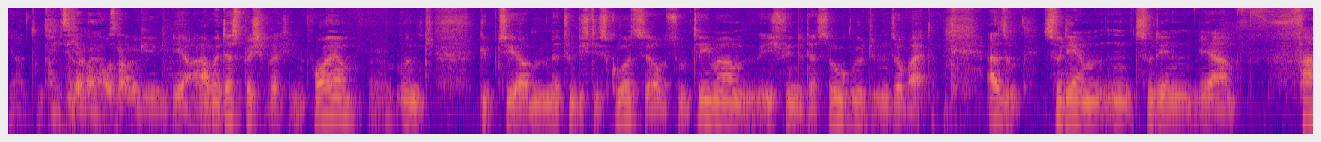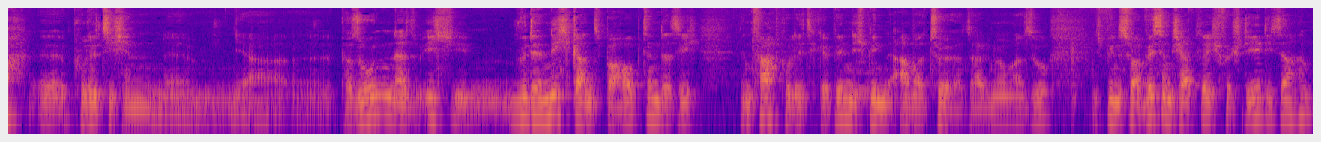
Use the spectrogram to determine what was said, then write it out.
Die Kann sicher mal eine Ausnahme geben. Ja, aber das besprechen vorher mhm. und gibt es ja natürlich Diskurse auch zum Thema, ich finde das so gut und so weiter. Also zu, dem, zu den ja, fachpolitischen äh, ja, Personen, also ich würde nicht ganz behaupten, dass ich ein Fachpolitiker bin. Ich bin Amateur, sagen wir mal so. Ich bin zwar wissenschaftler, ich verstehe die Sachen,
